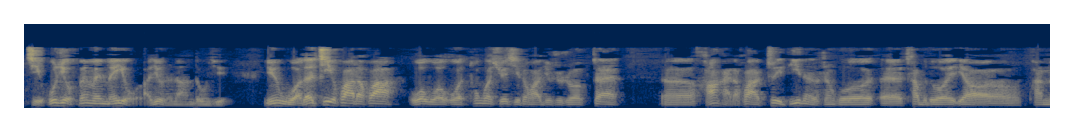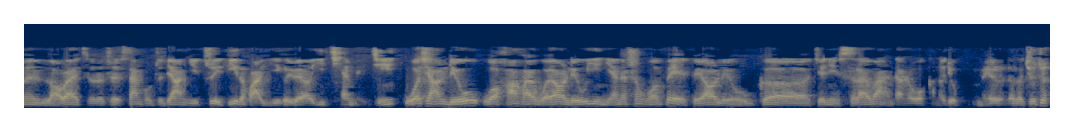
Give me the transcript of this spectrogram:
几乎就分文没有了，就是那样东西。因为我的计划的话，我我我通过学习的话，就是说在。呃，航海的话，最低的生活，呃，差不多要他们老外指的是三口之家，你最低的话一个月要一千美金。我想留我航海，我要留一年的生活费，得要留个接近十来万，但是我可能就没有那个，就是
